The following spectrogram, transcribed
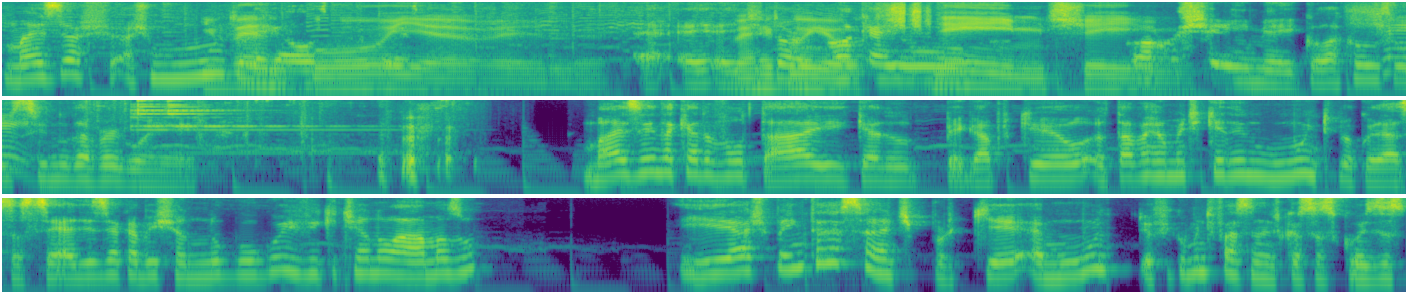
mas eu acho, acho muito que legal. Vergonha, velho. É, é, editor, coloca aí o. Shame, shame. Coloca o shame aí, coloca o, o sino da vergonha aí. Mas ainda quero voltar e quero pegar, porque eu, eu tava realmente querendo muito procurar essas séries e acabei achando no Google e vi que tinha no Amazon. E acho bem interessante, porque é muito. Eu fico muito fascinado com essas coisas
